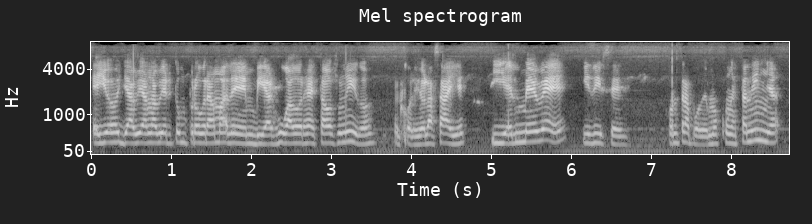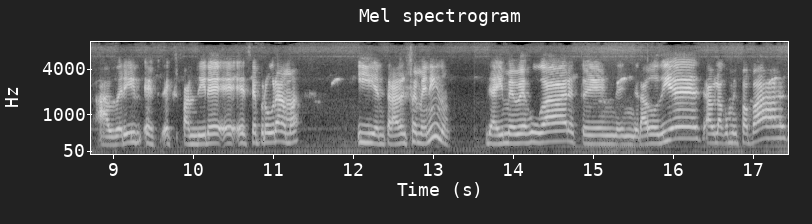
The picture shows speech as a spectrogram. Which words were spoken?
Ellos ya habían abierto un programa de enviar jugadores a Estados Unidos, el Colegio La Salle, y él me ve y dice, contra, podemos con esta niña abrir, expandir e, e, ese programa y entrar al femenino. De ahí me ve jugar, estoy en, grado 10, habla con mis papás,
